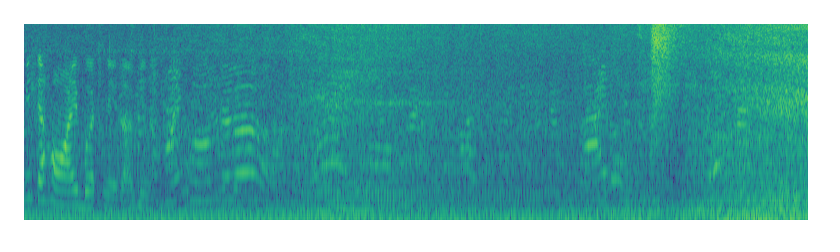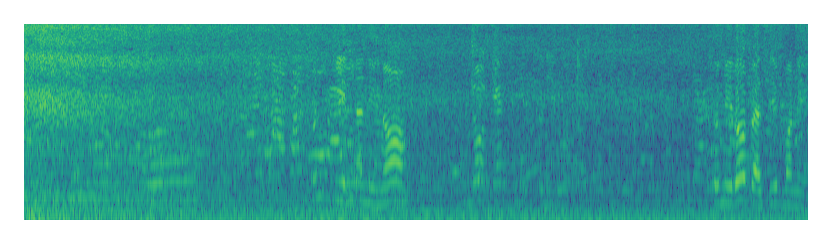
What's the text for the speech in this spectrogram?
มีแต่หอยเบิดนี่แล้วพี่น้องหอยหอมเด้อมัน กินอันนี้เนาะตัวนี้โลแปดสิบวันนี้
